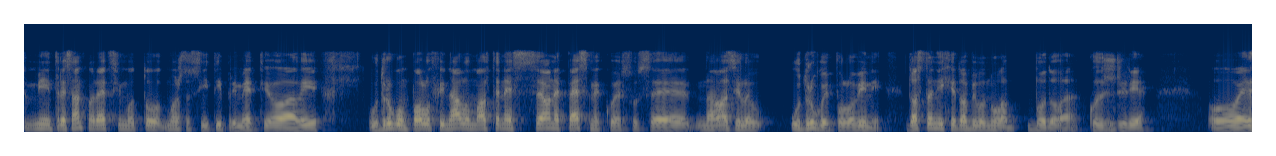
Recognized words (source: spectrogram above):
mi je interesantno recimo to, možda si i ti primetio, ali u drugom polufinalu maltene sve one pesme koje su se nalazile u drugoj polovini. Dosta njih je dobilo nula bodova kod žirije. Ovaj,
